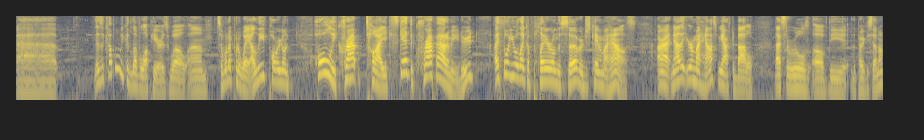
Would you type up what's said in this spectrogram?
Uh, there's a couple we could level up here as well. Um, so what I put away? I'll leave Porygon... Holy crap, Ty, you scared the crap out of me, dude. I thought you were like a player on the server just came in my house. Alright, now that you're in my house, we have to battle. That's the rules of the the Poke Center.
